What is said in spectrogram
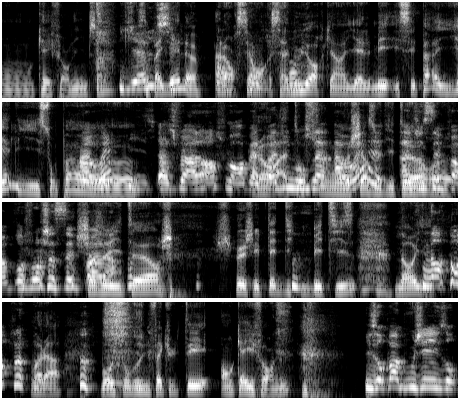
En Californie, il me semble. C'est pas Yale Alors, c'est à New York, hein, Yale. Mais c'est pas Yale, ils sont pas. Ah ouais euh, ils- ah, je, Alors, je me rappelle alors, pas du nom de la... Ah euh, ouais chers Ah, auditeurs, je sais euh, pas, franchement, je sais pas. Chers là. auditeurs, je- je- j'ai peut-être dit une bêtise. Non, ils, Non, je- voilà. Bon, ils sont dans une faculté en Californie. ils ont pas bougé, ils ont,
